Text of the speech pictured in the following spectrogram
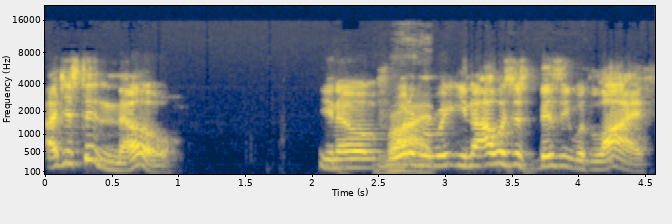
I just didn't know. You know, for right. whatever you know, I was just busy with life.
